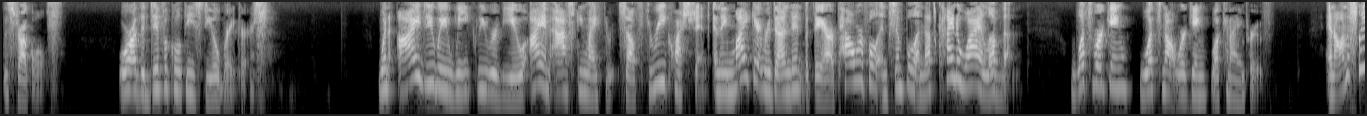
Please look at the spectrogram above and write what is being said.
the struggles? Or are the difficulties deal breakers? When I do a weekly review, I am asking myself three questions and they might get redundant, but they are powerful and simple and that's kind of why I love them. What's working? What's not working? What can I improve? And honestly,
